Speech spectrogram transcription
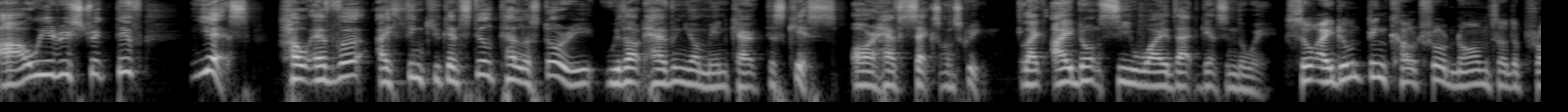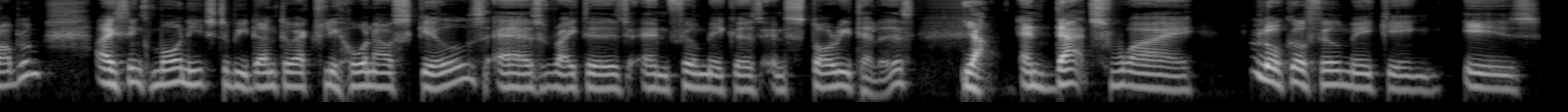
are we restrictive? Yes. However i think you can still tell a story without having your main characters kiss or have sex on screen. Like i don't see why that gets in the way. So I don't think cultural norms are the problem. I think more needs to be done to actually hone our skills as writers and filmmakers and storytellers. yeah. And that's why local filmmaking is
